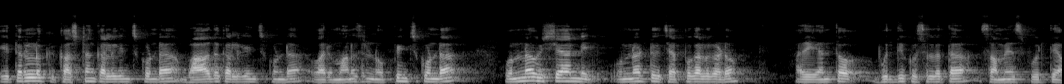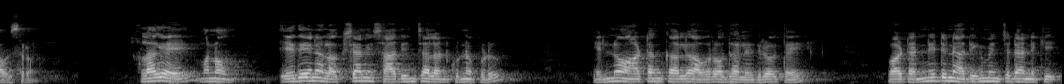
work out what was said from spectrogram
ఇతరులకు కష్టం కలిగించకుండా బాధ కలిగించకుండా వారి మనసును నొప్పించకుండా ఉన్న విషయాన్ని ఉన్నట్టు చెప్పగలగడం అది ఎంతో బుద్ధి కుశలత సమయస్ఫూర్తి అవసరం. అలాగే మనం ఏదైనా లక్ష్యాన్ని సాధించాలనుకున్నప్పుడు ఎన్నో ఆటంకాలు అవరోధాలు ఎదురవుతాయి. వాటన్నిటిని అధిగమించడానికి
